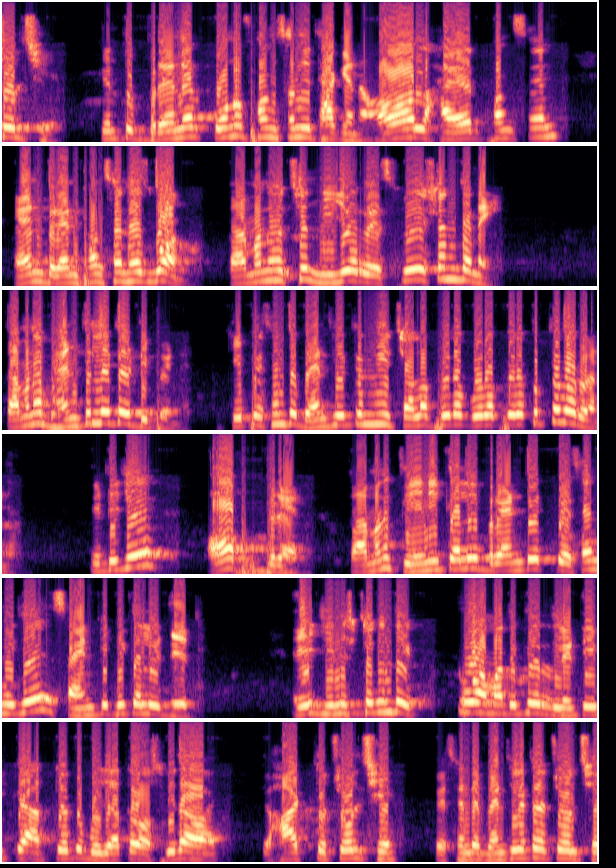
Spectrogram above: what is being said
চলছে, কিন্তু ব্রেনের কোনো ফাংশনই থাকে না। All higher function and brain function has gone তার মানে হচ্ছে নিজের রেসপিরেশনটা নেই। তার মানে ভেন্টিলেটর ডিপেন্ডেন্ট যে পেশেন্ট তো ভেন্টিলেটর নিয়ে চলাফেরা, ঘোরাফেরা করতে পারবে না। It is a off brain তার মানে clinically brain dead patient is a scientifically dead এই জিনিসটা কিন্তু একটু আমাদেরকে রিলেটিভকে আত্মীয়কে বোঝাতে অসুবিধা হয় হার্ট তো চলছে পেশেন্টের ভেন্টিলেটর চলছে,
